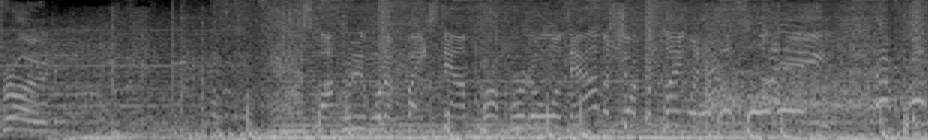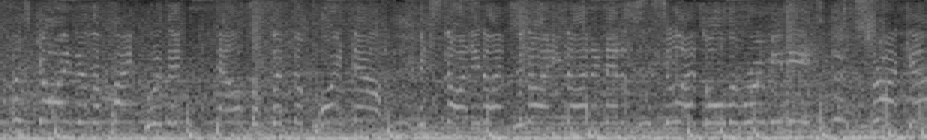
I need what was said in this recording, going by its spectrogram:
thrown. Sparkle didn't want to face down Proper at all. Now the shot playing with oh, 20! And Proper's going to the flip the point now. It's 99 to 99 and Edison still has all the room he needs. Striker,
